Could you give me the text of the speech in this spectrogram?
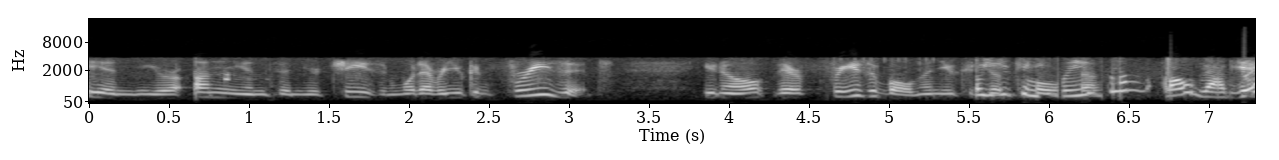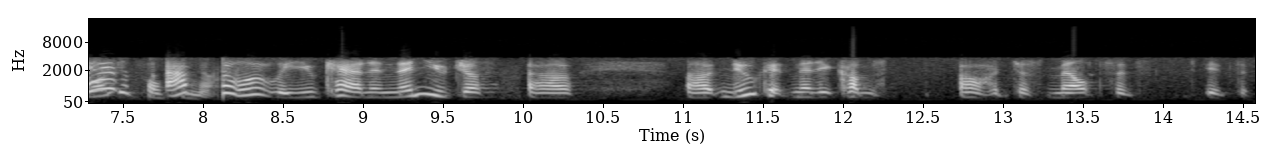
in your onions and your cheese and whatever. You can freeze it. You know, they're freezable, and then you can Oh, just you can freeze them. them? Oh, that's Yes, wonderful absolutely, you can, and then you just uh, uh, nuke it, and then it comes. Oh, it just melts. It's it's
